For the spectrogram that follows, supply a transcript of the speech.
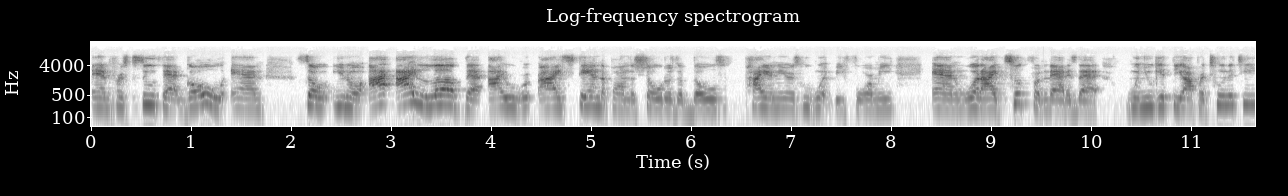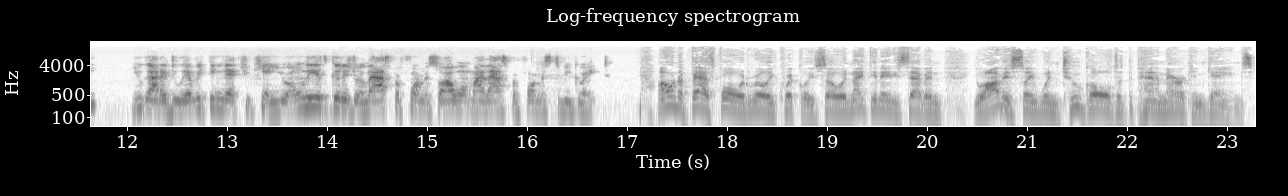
and pursued that goal. And so, you know, I, I love that I, I stand upon the shoulders of those pioneers who went before me. And what I took from that is that when you get the opportunity, you got to do everything that you can. You're only as good as your last performance. So I want my last performance to be great. I want to fast forward really quickly. So in 1987, you obviously win two golds at the Pan American Games,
